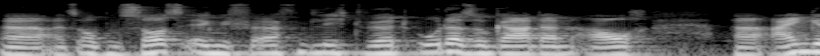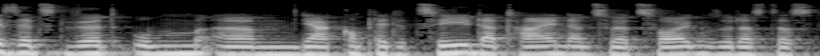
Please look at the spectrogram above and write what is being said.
äh, als Open Source irgendwie veröffentlicht wird oder sogar dann auch äh, eingesetzt wird, um ähm, ja, komplette C-Dateien dann zu erzeugen, sodass das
